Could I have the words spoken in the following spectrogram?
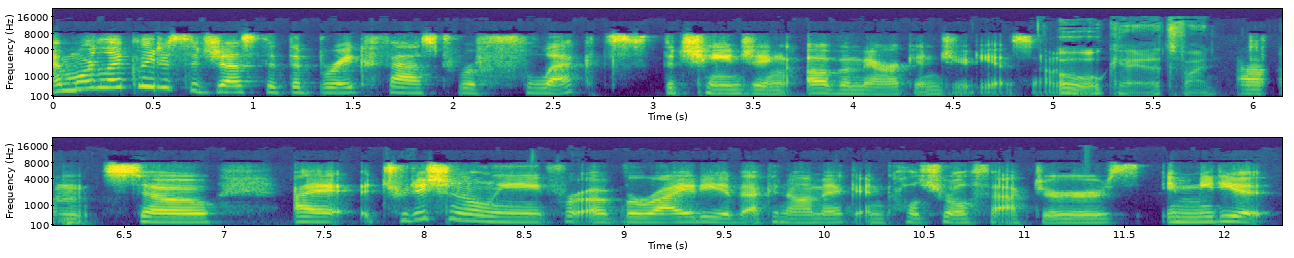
I'm more likely to suggest that the break fast reflects the changing of American Judaism. Oh, okay, that's fine. Um, so, I traditionally, for a variety of economic and cultural factors, immediate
